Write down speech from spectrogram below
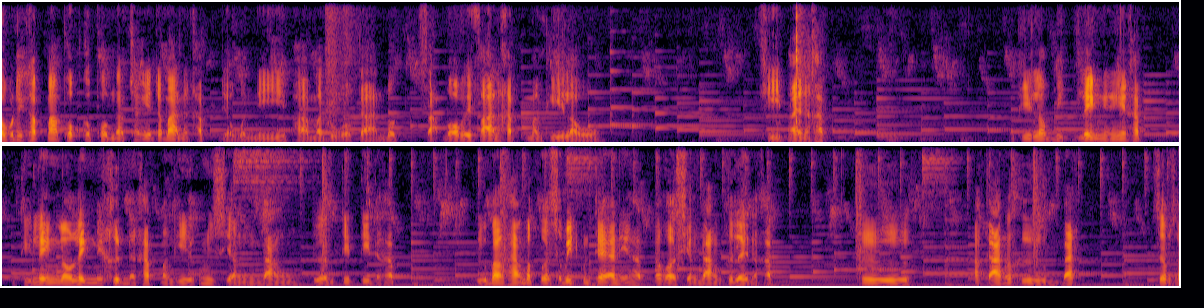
สวัสดีครับ มาพบกับผมนะครับช่างเอตบ้านนะครับ เดี๋ยววันนี้พามาดูอาการรถสามล้อไฟฟ้านะครับ บางทีเราขี่ไปนะครับบางทีเราบิดเร่งอย่างนี้ครับบางทีเร่งเราเร่งไม่ขึ้นนะครับ บางทีก็มีเสียงดังเตือนติดๆนะครับ หรือบางครั้งเราเปิดสวิตช์กุญแจนี้ครับแล้วก็เสียงดังขึ้นเลยนะครับ คืออาการก็คือแบตเสื่อมส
